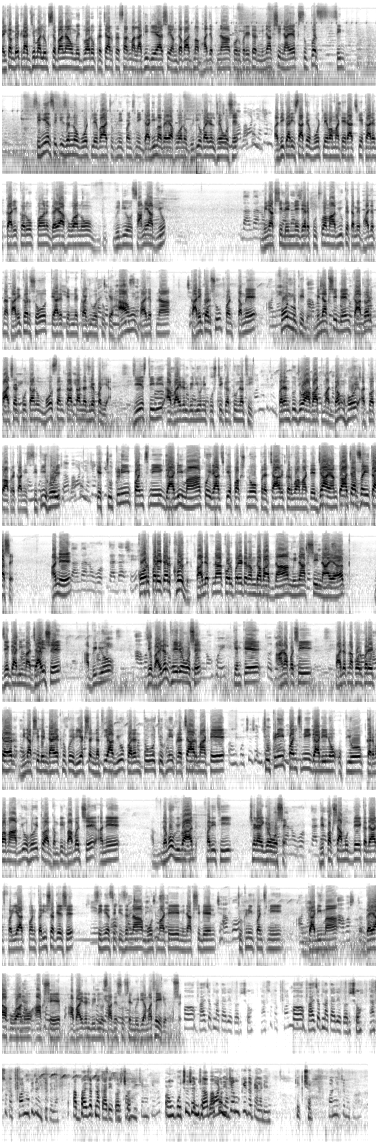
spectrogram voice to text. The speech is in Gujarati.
Welcome back. રાજ્યમાં લોકસભાના ઉમેદવારો પ્રચાર પ્રસારમાં લાગી ગયા છે. અમદાવાદમાં ભાજપના corporator Meenakshi Nayak super senior સિટીઝનનો vote લેવા ચૂંટણી પંચની ગાડીમાં ગયા હોવાનો વીડિયો વાયરલ થયો છે. અધિકારી સાથે વોટ લેવા માટે રાજકીય કાર્યક કાર્યકરો પણ ગયા હોવાનો વીડિયો સામે આવ્યો. મીનાક્ષીબેનને જ્યારે પૂછવામાં આવ્યું કે તમે ભાજપના કાર્યકર છો ત્યારે તેમને કહ્યું હતું કે હા હું ભાજપના કાર્યકર છું પણ તમે ફોન મૂકી દો. મીનાક્ષીબેન કાગળ પાછળ પોતાનું મોં સંતાડતા નજરે પડ્યા. જીએસટીવી આ વાયરલ વિડીયોની પુષ્ટિ કરતું નથી. પરંતુ જો આ વાતમાં દમ હોય અથવા તો આ પ્રકારની સ્થિતિ હોય કે ચૂંટણી પંચની ગાડીમાં કોઈ રાજકીય પક્ષનો પ્રચાર કરવા માટે જાય આમ તો આચારસંહિતા છે. અને કોર્પોરેટર ખુદ ભાજપના કોર્પોરેટર અમદાવાદના મીનાક્ષી નાયક જે ગાડીમાં જાય છે આ વીડિયો જે વાયરલ થઈ રહ્યો છે કેમ કે આના પછી ભાજપના કોર્પોરેટર મીનાક્ષીબેન નાયકનું કોઈ રિએક્શન નથી આવ્યું પરંતુ ચૂંટણી પ્રચાર માટે ચૂંટણી પંચની ગાડીનો ઉપયોગ કરવામાં આવ્યો હોય તો આ ગંભીર બાબત છે અને નવો વિવાદ ફરીથી છેડાઈ ગયો છે. વિપક્ષ આ મુદ્દે કદાચ ફરિયાદ પણ કરી શકે છે. સિનિયર સિટીઝનના વોટ માટે મીનાક્ષીબેન ચૂંટણી પંચની ગાડીમાં ગયા હોવાનો આક્ષેપ આ વાયરલ વીડિયો સાથે સોશિયલ મીડિયામાં થઈ રહ્યો છે. ભાજપના કાર્યકર છો ભાજપના કાર્યકર છો ફોન મૂકી દો નીચે પહેલા. આપ ભાજપના કાર્યકર છો ફોન નીચે મૂકી દો. પણ હું પૂછું છું ને જવાબ આપો નીચે મૂકી દો પહેલા બેન. ઠીક છે. ફોન નીચે મૂકી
